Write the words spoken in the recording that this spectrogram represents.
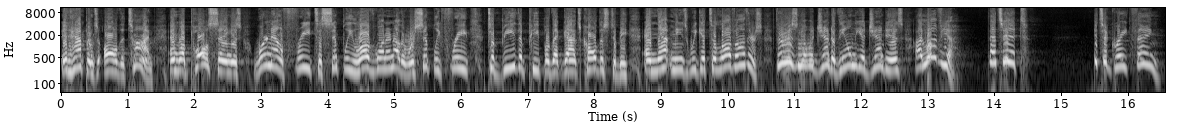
It happens all the time. And what Paul's saying is we're now free to simply love one another. We're simply free to be the people that God's called us to be. And that means we get to love others. There is no agenda. The only agenda is, I love you. That's it. It's a great thing.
